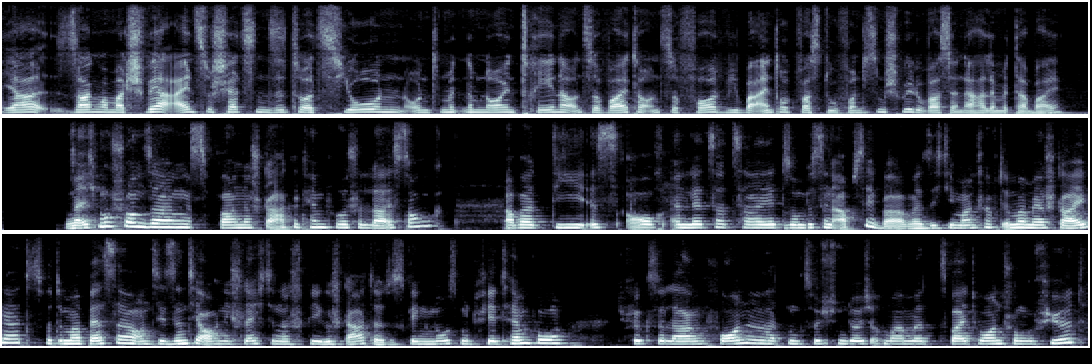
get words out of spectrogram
ja, sagen wir mal, schwer einzuschätzende Situation und mit einem neuen Trainer und so weiter und so fort. Wie beeindruckt warst du von diesem Spiel? Du warst ja in der Halle mit dabei. Na, ich muss schon sagen, es war eine starke kämpferische Leistung, aber die ist auch in letzter Zeit so ein bisschen absehbar, weil sich die Mannschaft immer mehr steigert, es wird immer besser und sie sind ja auch nicht schlecht in das Spiel gestartet. Es ging los mit viel Tempo, die Füchse lagen vorne, hatten zwischendurch auch mal mit zwei Toren schon geführt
